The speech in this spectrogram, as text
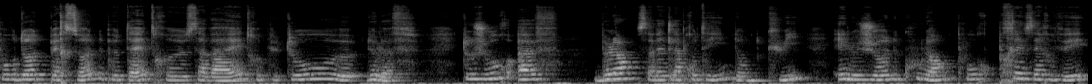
Pour d'autres personnes, peut-être, euh, ça va être plutôt euh, de l'œuf. Toujours œuf blanc, ça va être la protéine, donc cuit, et le jaune coulant pour préserver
